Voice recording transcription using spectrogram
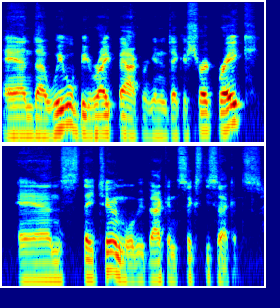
and uh, we will be right back. We're going to take a short break and stay tuned. We'll be back in 60 seconds.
